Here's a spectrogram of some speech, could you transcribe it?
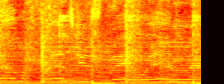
tell my friends cause they win.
